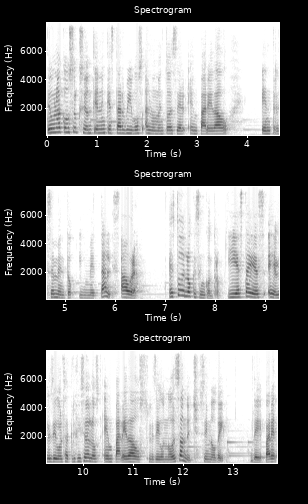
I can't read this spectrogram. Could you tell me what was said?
de una construcción tienen que estar vivos al momento de ser emparedado entre cemento y metales. Ahora, esto es lo que se encontró. Y este es, eh, les digo, el sacrificio de los emparedados. Les digo, no de sándwich, sino de, de pared.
